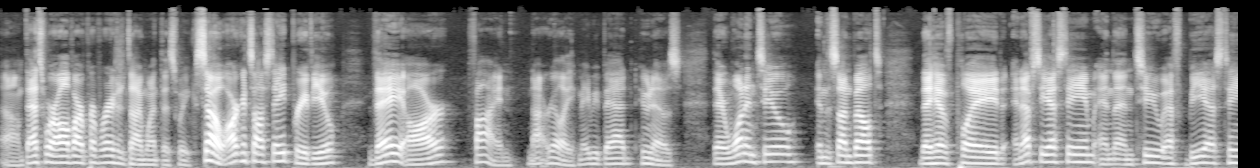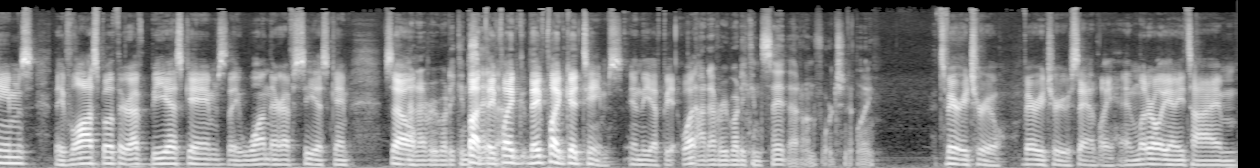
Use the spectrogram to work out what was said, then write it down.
um, that's where all of our preparation time went this week. So Arkansas State preview. They are fine, not really, maybe bad. Who knows? They're one and two in the Sun Belt. They have played an FCS team and then two FBS teams. They've lost both their FBS games. They won their FCS game. So, Not everybody can but say they that. played. They've played good teams in the FBS. What? Not everybody can say that, unfortunately. It's very true. Very true, sadly. And literally anytime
